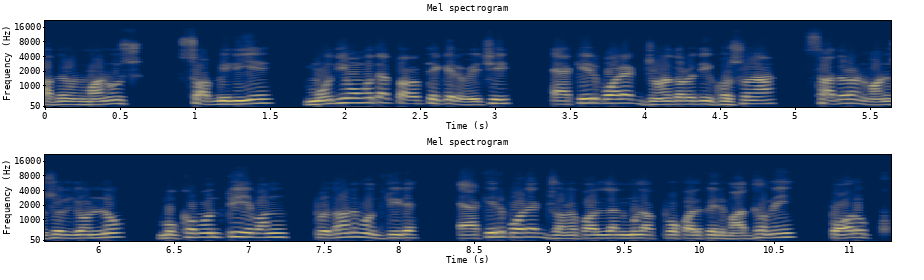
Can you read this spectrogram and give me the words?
সাধারণ মানুষ। সব মিলিয়ে মোদী মমতার তরফ থেকে রয়েছে একের পর এক জনদরদি ঘোষণা সাধারণ মানুষের জন্য। মুখ্যমন্ত্রী এবং প্রধানমন্ত্রীর একের পর এক জনকল্যাণমূলক প্রকল্পের মাধ্যমে পরোক্ষ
